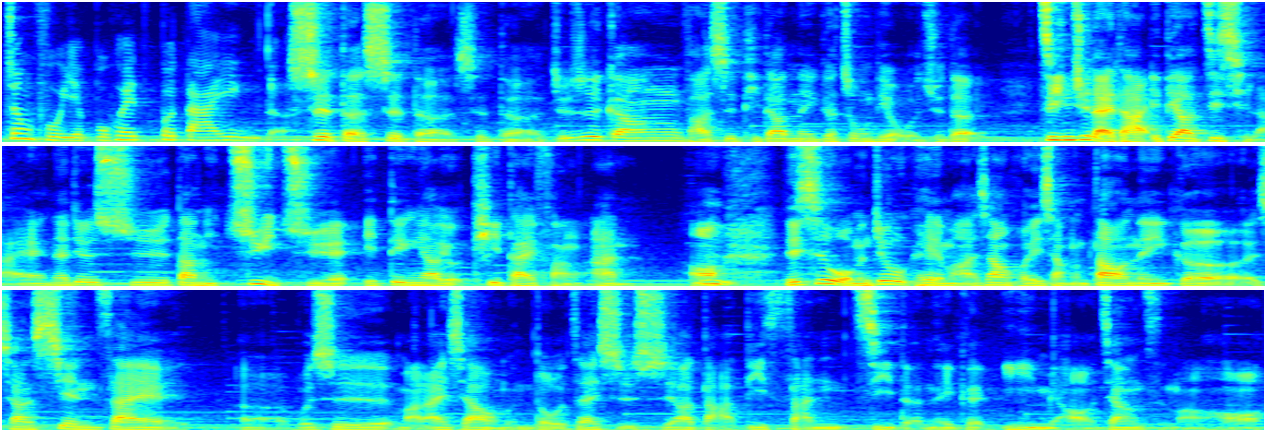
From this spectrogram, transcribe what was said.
政府也不会不答应的。是的，是的，是的，就是刚刚法师提到那个重点，我觉得金句来答一定要记起来，那就是当你拒绝，一定要有替代方案。好，嗯，其实我们就可以马上回想到那个像现在。不是马来西亚，我们都在实施要打第三剂的那个疫苗，这样子嘛，哈。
